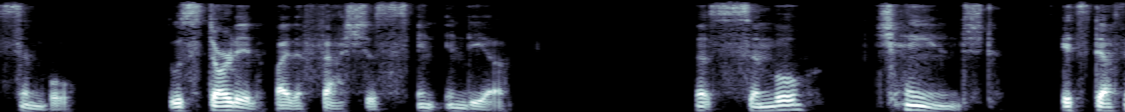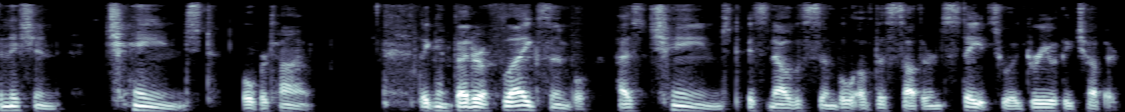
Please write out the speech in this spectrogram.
symbol. It was started by the fascists in India. That symbol changed. Its definition changed over time. The Confederate flag symbol has changed. It's now the symbol of the southern states who agree with each other.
